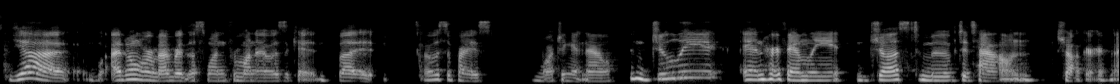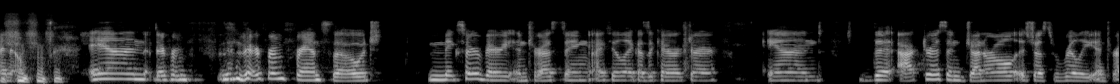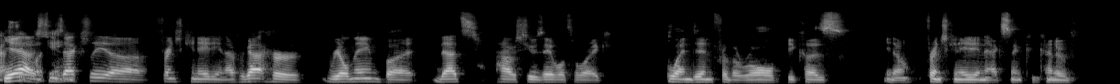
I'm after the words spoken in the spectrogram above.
Yeah, I don't remember this one from when I was a kid, but I was surprised watching it now. Julie and her family just moved to town. Shocker, I know. and they're from they're from France though, which makes her very interesting, I feel like as a character. And the actress in general is just really interesting. Yeah, looking. she's actually uh, a French Canadian. I forgot her real name, but that's how she was able to like blend in for the role because you know French Canadian accent can kind of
